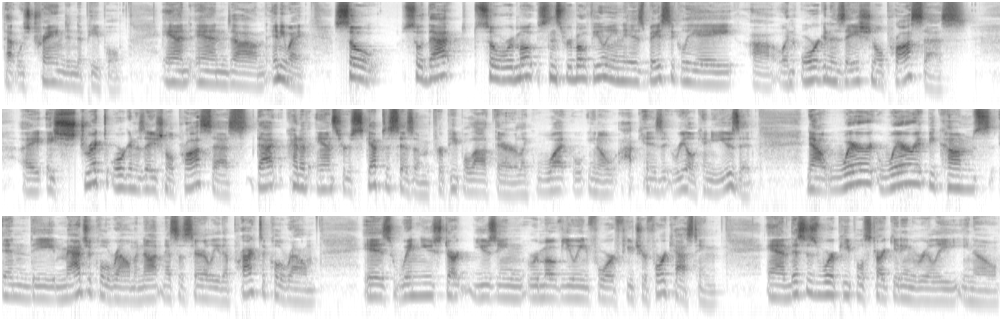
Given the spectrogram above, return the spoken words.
that was trained into people. And and um, anyway so so that so remote since remote viewing is basically a uh, an organizational process a, a, strict organizational process that kind of answers skepticism for people out there like what you know is it real? Can you use it now, where, where it becomes in the magical realm and not necessarily the practical realm is when you start using remote viewing for future forecasting. And this is where people start getting really, you know,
